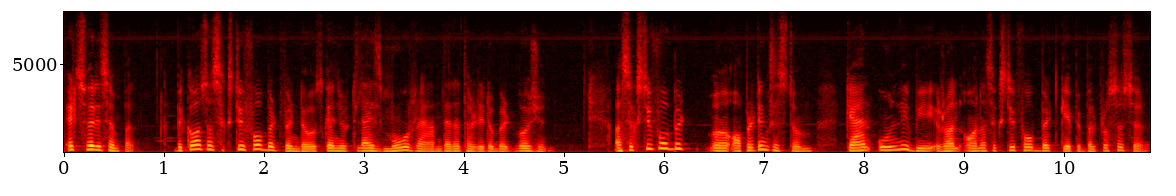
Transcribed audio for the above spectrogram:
It's very simple. Because a 64-bit Windows can utilize more RAM than a 32-bit version. A 64-bit uh, operating system can only be run on a 64-bit capable processor,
